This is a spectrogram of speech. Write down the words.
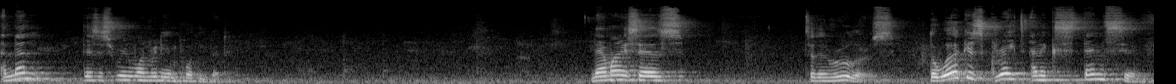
and then there's this really one really important bit. Nehemiah says to the rulers, The work is great and extensive,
